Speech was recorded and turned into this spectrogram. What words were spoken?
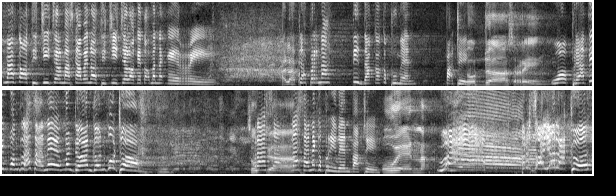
nafkah dicicil Mas kawin kok dicicil kok ketok menek kere. Alah, Udah pernah tindak ke Kebumen, Pak De? Udah sering. Wah, berarti pun rasane mendoan gonku dong. Rasa Sudah. rasane kepriwen Pak De? Oh, enak. Wah! Percaya ra Gus?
